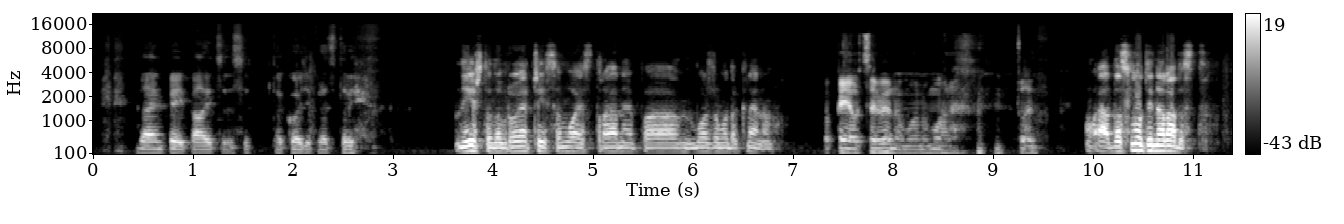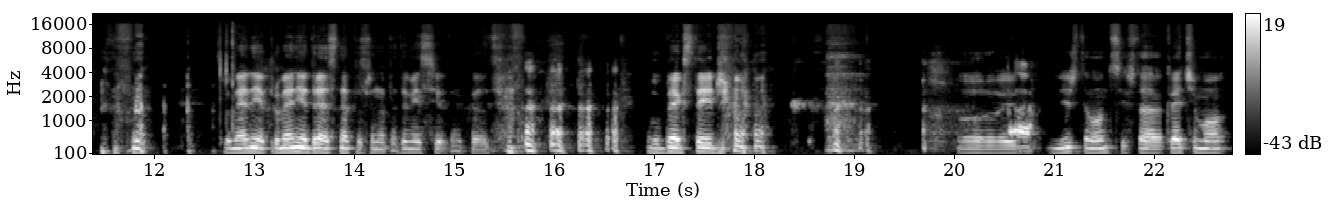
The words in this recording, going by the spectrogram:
dajem Pej palicu da se takođe predstavi. Ništa, dobroveče i sa moje strane, pa možemo da krenemo. Pa peja u crvenom, ono mora. to je... A, da sluti na radost. promeni je, promeni je dres neposredno pred emisiju, tako da u backstage. Ove, ništa, momci, šta, krećemo,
